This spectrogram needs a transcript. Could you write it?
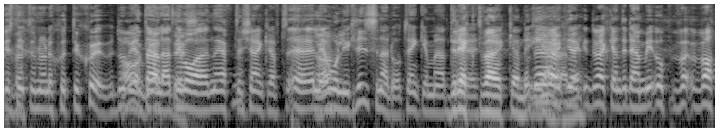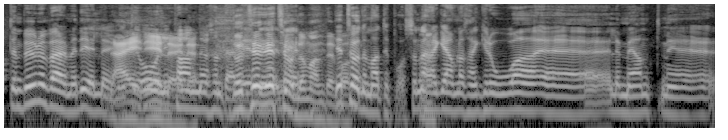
byggdes 1977, då Ja, vet alla att det grattis. var en efter kärnkraft, eh, eller Ja. oljekriserna då, tänker man att... eh, direktverkande det, el verkar, eller? det, det där med upp, va- vattenburen värme, det är löjligt. Nej, det är Oljepannor och löjligt. sånt där. Då- det, det trodde man inte Det på. trodde man inte på. Sådana här gamla såna här gråa eh, element med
